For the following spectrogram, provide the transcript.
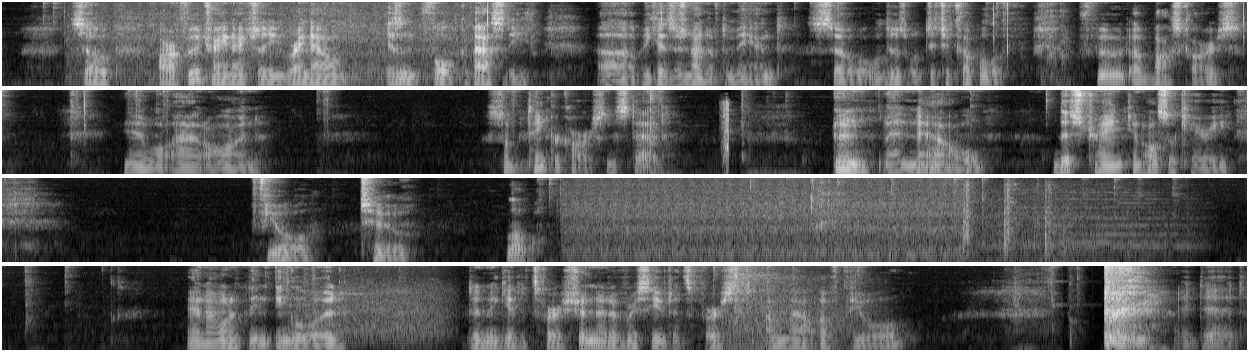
So our food train actually right now isn't full capacity uh, because there's not enough demand. So what we'll do is we'll ditch a couple of food of box cars and we'll add on some tanker cars instead. and now this train can also carry fuel to Lowell. And I want to think Inglewood. Didn't it get its first? Shouldn't it have received its first amount of fuel? it did.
